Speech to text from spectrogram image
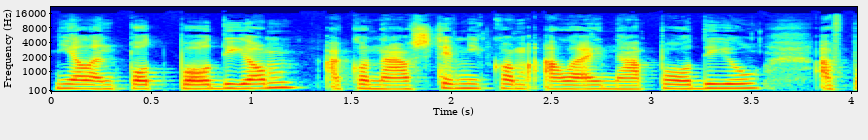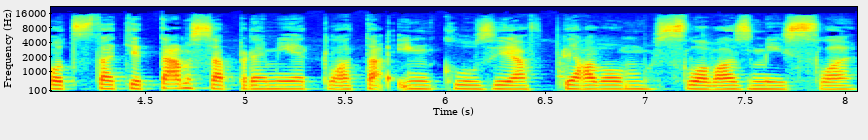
nielen pod pódium ako návštevníkom, ale aj na pódiu a v podstate podstate tam sa premietla tá inklúzia v pravom slova zmysle.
